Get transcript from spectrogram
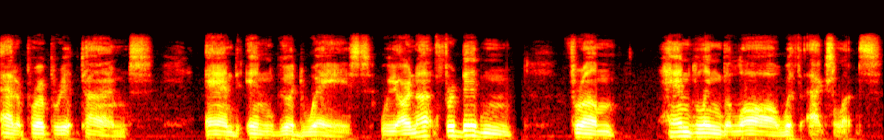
at appropriate times and in good ways. We are not forbidden from handling the law with excellence.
